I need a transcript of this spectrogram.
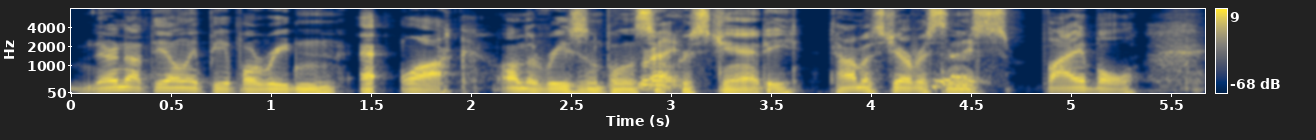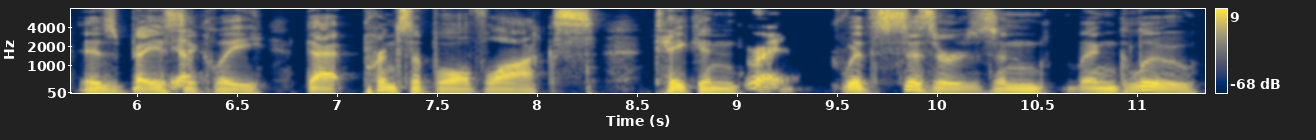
they're not the only people reading Locke on the reasonableness right. of Christianity. Thomas Jefferson's right. Bible is basically yep. that principle of Locke's taken right. with scissors and, and glue.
